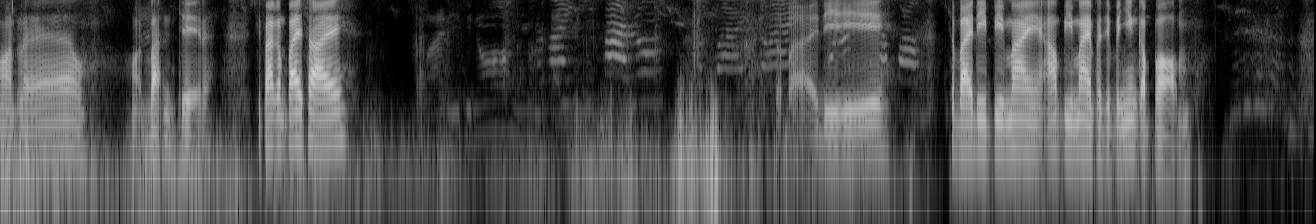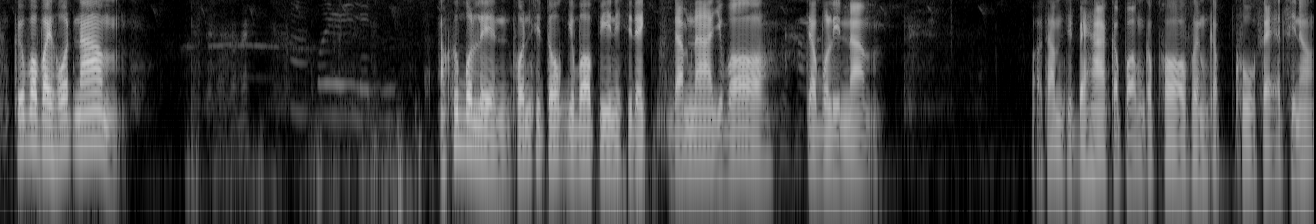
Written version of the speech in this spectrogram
หอดแล้วหอดบ้านเจแล้ว สิพากันไปใส่สบายดี สบายดีปีใหม่ เอาปีใหม่เพอจะไปยิงกระป๋อม คือบ่ไปโฮดน้ำเอาคือบนเลนพ้นสิตกอยู่บ่ปีนี้สิได้ดำนาอยู่บ่เจะบรินน้ำเอาทำสิไปหากระป๋อมกับพ่อเพิ่นกับครูแฝดพี่น้อง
